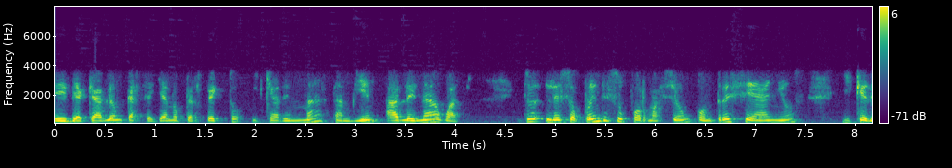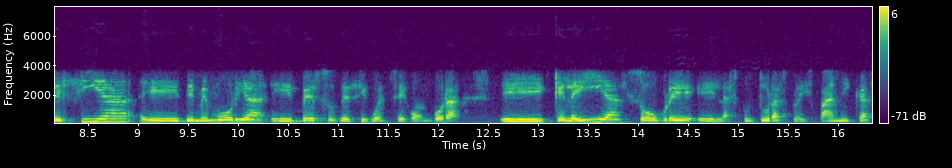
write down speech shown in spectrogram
eh, de que hable un castellano perfecto y que además también hable náhuatl. Entonces, le sorprende su formación con 13 años y que decía eh, de memoria eh, versos de Sigüenza Góngora, eh, que leía sobre eh, las culturas prehispánicas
